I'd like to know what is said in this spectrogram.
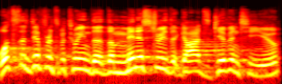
What's the difference between the, the ministry that God's given to you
